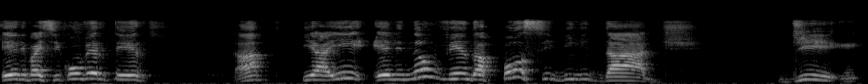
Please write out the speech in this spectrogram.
ele vai se converter, tá? E aí, ele não vendo a possibilidade de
